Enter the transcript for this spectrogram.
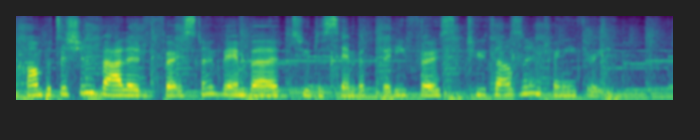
Competition valid 1st November to December 31st, 2023.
